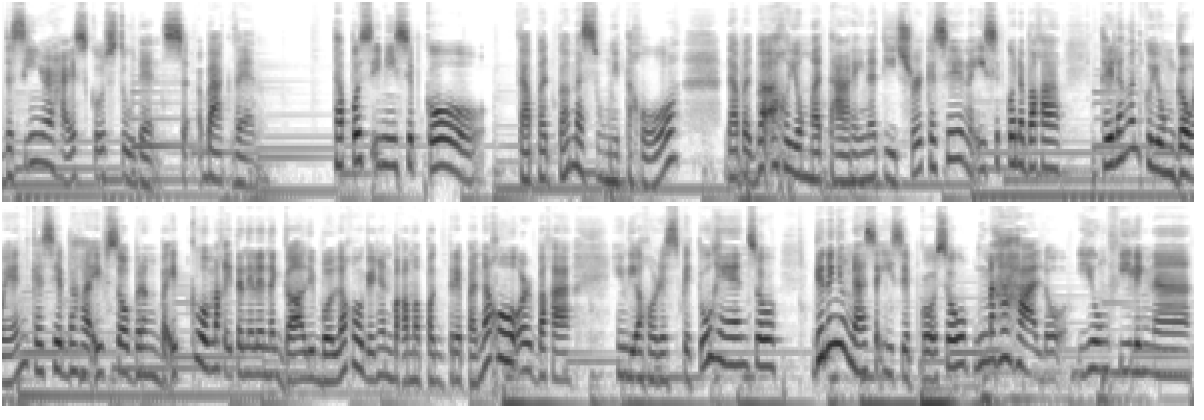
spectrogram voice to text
the senior high school students back then. Tapos inisip ko, dapat ba masungit ako? Dapat ba ako yung mataray na teacher? Kasi naisip ko na baka kailangan ko yung gawin kasi baka if sobrang bait ko, makita nila na gullible ako, ganyan, baka mapagtripan ako or baka hindi ako respetuhin. So, ganun yung nasa isip ko. So, mahahalo yung feeling na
